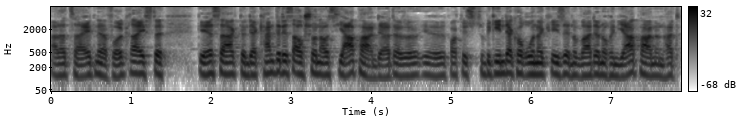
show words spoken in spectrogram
aller Zeiten, der erfolgreichste, der sagt, und der kannte das auch schon aus Japan. Der hat also äh, praktisch zu Beginn der Corona-Krise war der noch in Japan und hat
